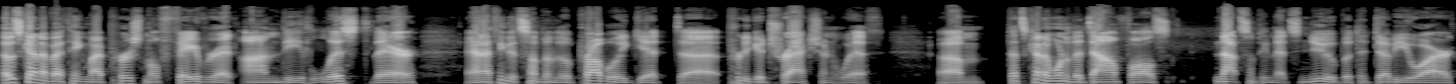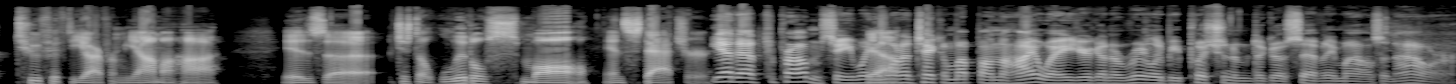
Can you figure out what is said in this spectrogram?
That was kind of, I think, my personal favorite on the list there. And I think that's something they'll probably get uh, pretty good traction with. Um, that's kind of one of the downfalls, not something that's new, but the WR 250R from Yamaha is uh, just a little small in stature. Yeah, that's the problem. See, when Yeah. you want to take them up on the highway, you're going to really be pushing them to go 70 miles an hour.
